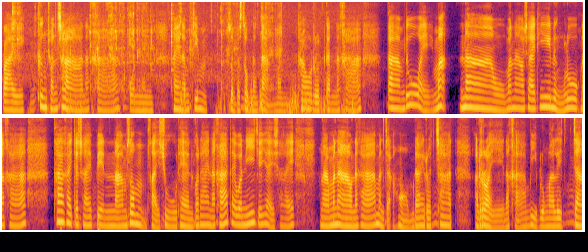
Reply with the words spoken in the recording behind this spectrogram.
ปลายครึ่งช้อนชานะคะ คนให้น้ำจิ้มส่วนผสมต่างๆ มันเข้ารสกันนะคะ ตามด้วยมะนาวมะนาวใช้ที่หนึ่งลูกนะคะ ถ้าใครจะใช้เป็นน้ำส้มสายชูแทนก็ได้นะคะ แต่วันนี้เจ๊ใหญ่ใช้น้ำมะนาวนะคะ มันจะหอมได้รสชาติอร่อยนะคะ บีบลงมาเลยจ้า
